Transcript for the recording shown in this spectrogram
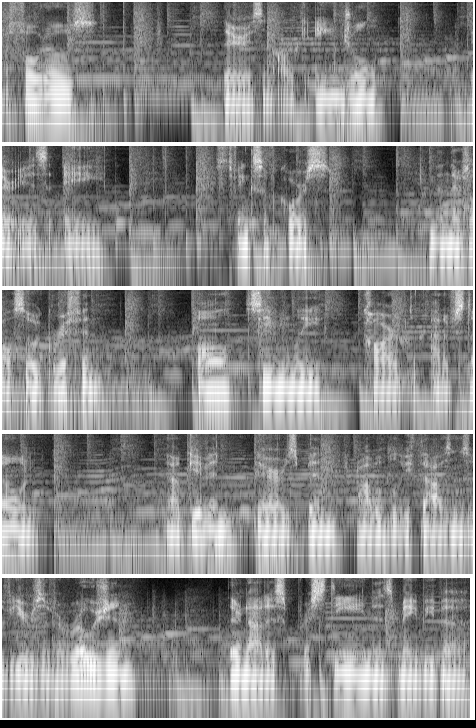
photos. There is an archangel. There is a Sphinx, of course. And then there's also a griffin, all seemingly carved out of stone. Now, given there's been probably thousands of years of erosion, they're not as pristine as maybe the,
